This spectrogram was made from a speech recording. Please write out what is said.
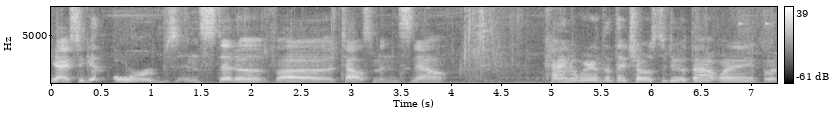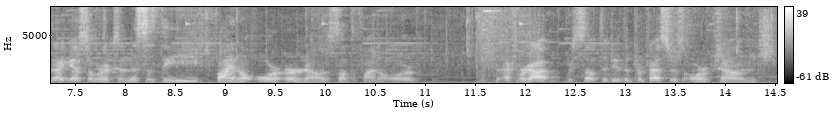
Yeah, so you get orbs instead of uh, talismans now. Kind of weird that they chose to do it that way, but I guess it works. And this is the final orb, or no, it's not the final orb. I forgot, we still have to do the Professor's Orb Challenge.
